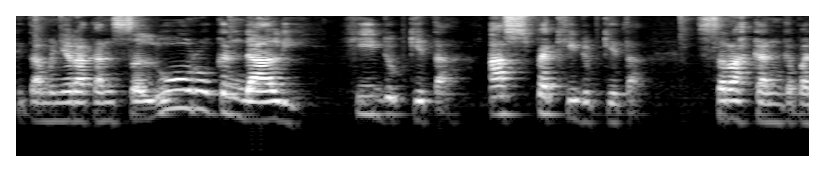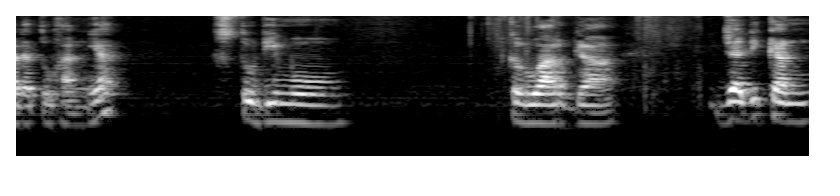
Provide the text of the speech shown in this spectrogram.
Kita menyerahkan seluruh kendali hidup kita, aspek hidup kita, serahkan kepada Tuhan ya. Studimu, keluarga, jadikan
